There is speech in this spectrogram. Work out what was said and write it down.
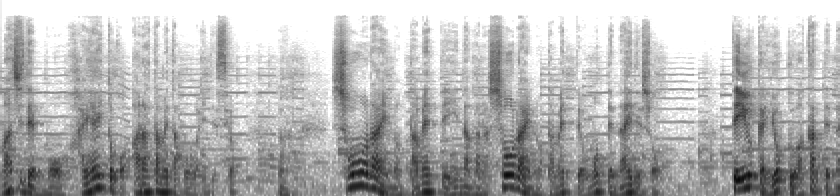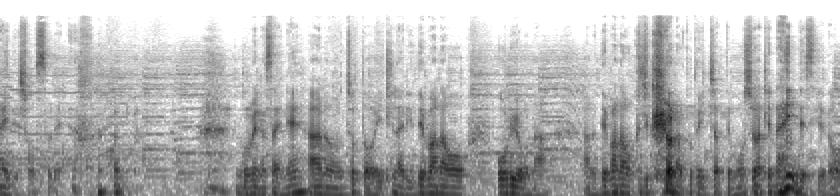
マジでもう早いとこ改めた方がいいですよ。うん、将来のためって言いながら将来のためって思ってないでしょ。っていうかよく分かってないでしょ、それ。ごめんなさいね。あの、ちょっといきなり出花を折るようなあの出花をくじくようなこと言っちゃって申し訳ないんですけど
